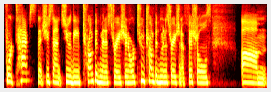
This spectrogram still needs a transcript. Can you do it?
for texts that she sent to the Trump administration or to Trump administration officials. Um,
